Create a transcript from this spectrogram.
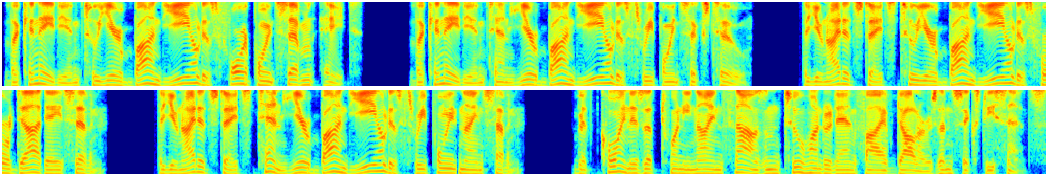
The Canadian two-year bond yield is 4.78. The Canadian 10-year bond yield is 3.62. The United States two-year bond yield is 4.87. The United States 10-year bond yield is 3.97. Bitcoin is at $29,205.60.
